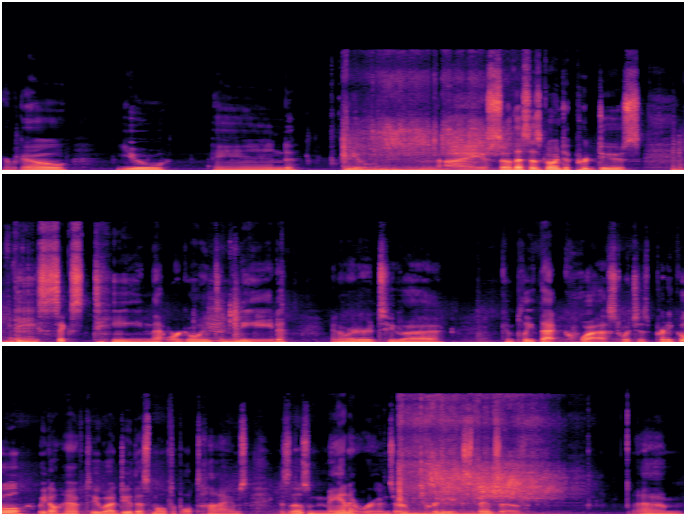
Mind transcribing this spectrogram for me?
There we go. You and you. Nice. So this is going to produce the 16 that we're going to need in order to uh, complete that quest, which is pretty cool. We don't have to uh, do this multiple times because those mana runes are pretty expensive um,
